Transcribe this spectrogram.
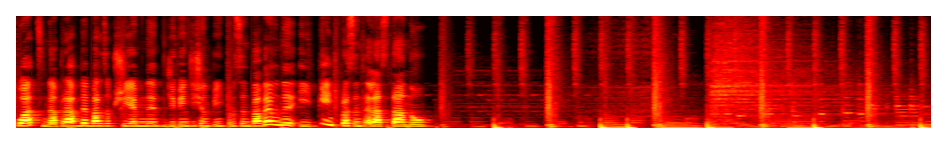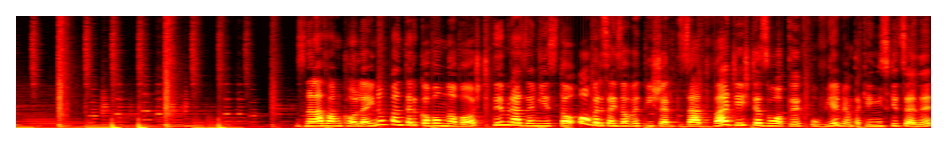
Skład naprawdę bardzo przyjemny, 95% bawełny i 5% elastanu. Znalazłam kolejną panterkową nowość. Tym razem jest to oversize'owy t-shirt za 20 zł. Uwielbiam takie niskie ceny,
